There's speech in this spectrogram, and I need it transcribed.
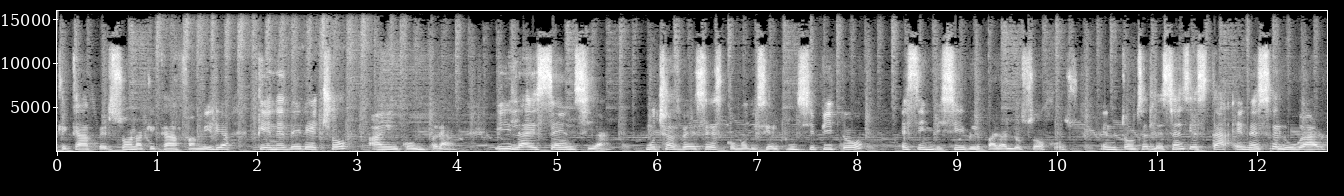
que cada persona, que cada familia tiene derecho a encontrar. Y la esencia, muchas veces, como decía el principito, es invisible para los ojos. Entonces la esencia está en ese lugar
